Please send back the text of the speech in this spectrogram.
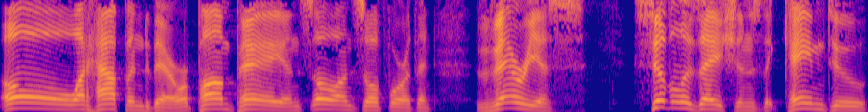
Oh, what happened there, or Pompeii, and so on and so forth, and various civilizations that came to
